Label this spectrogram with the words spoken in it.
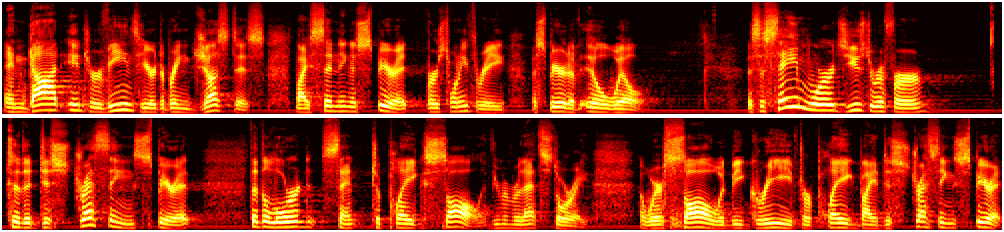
and God intervenes here to bring justice by sending a spirit, verse 23, a spirit of ill will. It's the same words used to refer to the distressing spirit that the Lord sent to plague Saul. If you remember that story, where Saul would be grieved or plagued by a distressing spirit.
